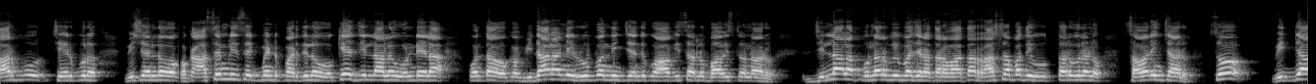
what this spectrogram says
మార్పు చేర్పుల విషయంలో ఒక అసెంబ్లీ సెగ్మెంట్ పరిధిలో ఒకే జిల్లాలో ఉండేలా కొంత ఒక విధానాన్ని రూపొందించేందుకు ఆఫీసర్లు భావిస్తున్నారు. జిల్లాల పునర్విభజన తర్వాత రాష్ట్రపతి ఉత్తర్వులను సవరించారు. సో విద్యా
